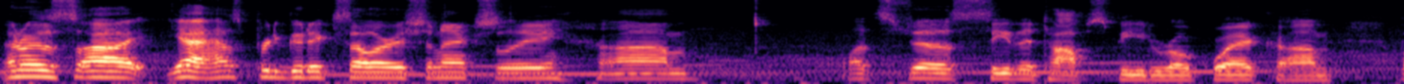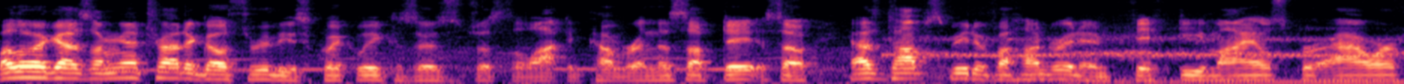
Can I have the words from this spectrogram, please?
Anyways, uh, yeah, it has pretty good acceleration, actually. Um, let's just see the top speed real quick. Um, by the way, guys, I'm going to try to go through these quickly, because there's just a lot to cover in this update. So, it has a top speed of 150 miles per hour.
